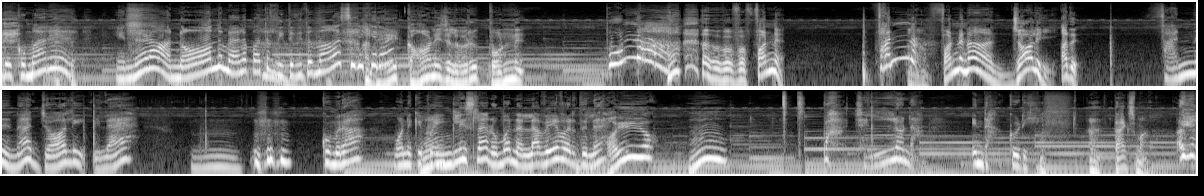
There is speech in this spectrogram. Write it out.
டே குமாரு என்னடா நானும் மேல பார்த்து விதவிதமா சிரிக்கிற அதே காலேஜ்ல ஒரு பொண்ணு. பொண்ணா? ஃபன்னு. ஃபன்னா? ஃபன்னுனா ஜாலி அது. ஃபன்னுனா ஜாலி இல்ல? குமரா உனக்கு இப்ப இங்கிலீஷ்லாம் ரொம்ப நல்லாவே வருதுல ஐயோ ம். பா செல்லோண்டா. இந்தா குடி. தேங்க்ஸ்மா ஐயோ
